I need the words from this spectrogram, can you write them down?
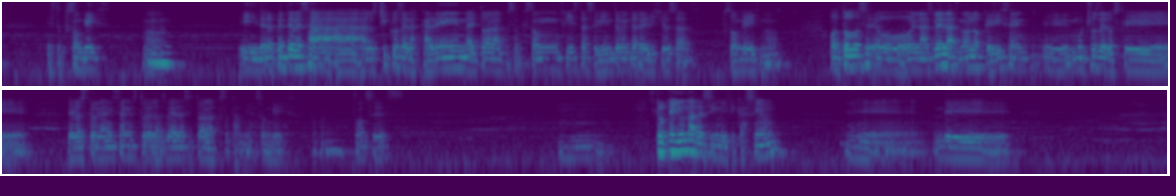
este, pues son gays, ¿no? Y de repente ves a, a, los chicos de la calenda y toda la cosa que son fiestas evidentemente religiosas, son gays, ¿no? O todos, o, en las velas, ¿no? Lo que dicen, eh, muchos de los que de los que organizan esto de las velas y toda la cosa también son gays. Entonces, mm, creo que hay una resignificación eh, de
